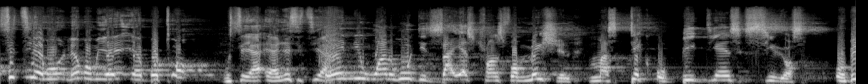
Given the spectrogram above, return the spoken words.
sitie mu na mmom yɛ- yɛbɔtɔ wɔse yɛ- yɛanyɛ sitie a Anyone who desires transformation must take obedience seriously. obi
